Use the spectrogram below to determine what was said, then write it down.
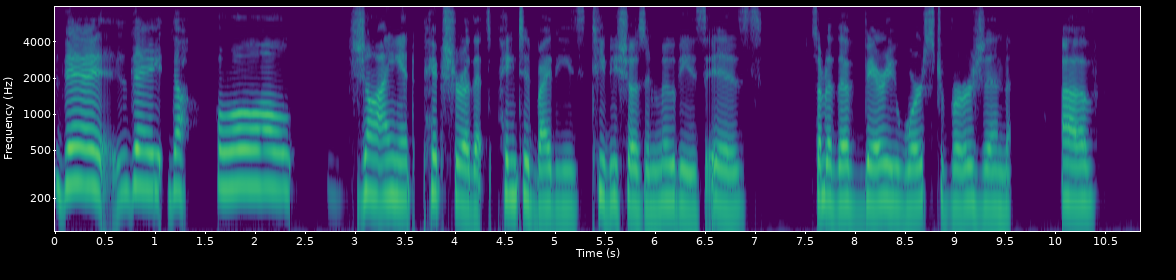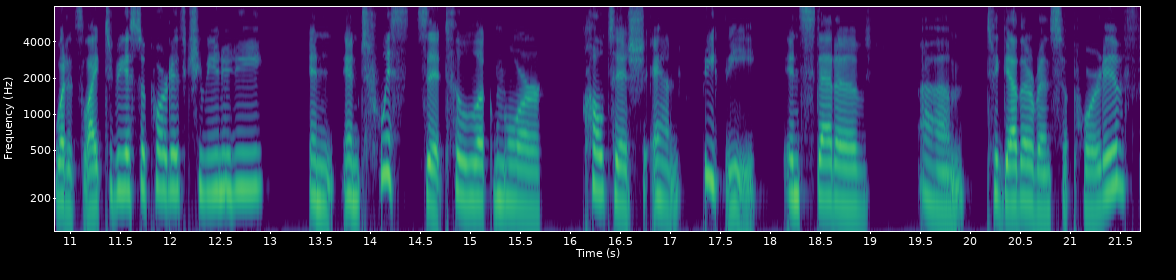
the the the whole giant picture that's painted by these TV shows and movies is sort of the very worst version of what it's like to be a supportive community and and twists it to look more cultish and creepy instead of um, together and supportive.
